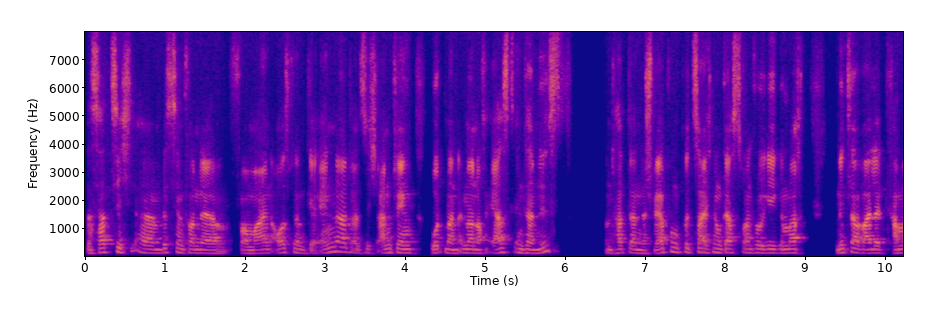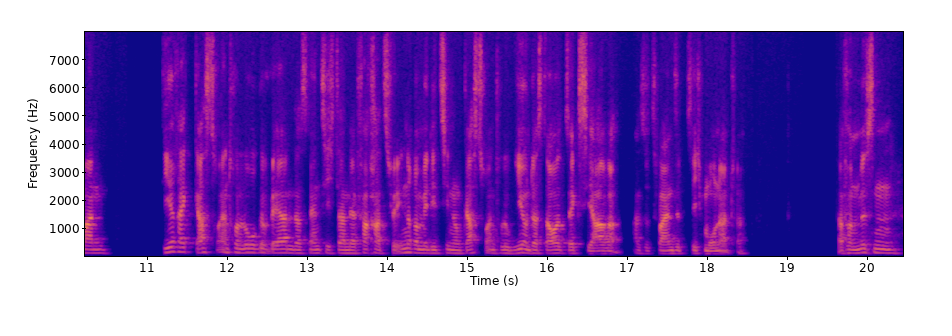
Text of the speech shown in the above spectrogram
Das hat sich äh, ein bisschen von der formalen Ausbildung geändert. Als ich anfing, wurde man immer noch erst Internist und hat dann eine Schwerpunktbezeichnung Gastroenterologie gemacht. Mittlerweile kann man direkt Gastroenterologe werden. Das nennt sich dann der Facharzt für Innere Medizin und Gastroenterologie und das dauert sechs Jahre, also 72 Monate. Davon müssen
